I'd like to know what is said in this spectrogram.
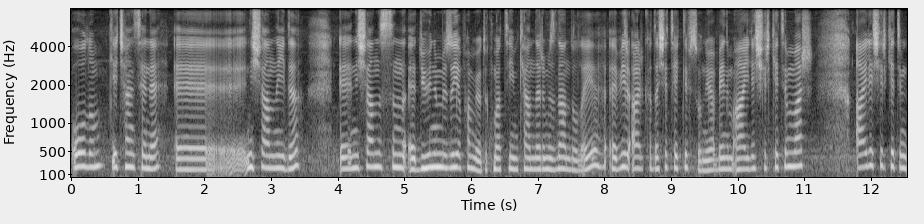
Oğlum geçen sene e, nişanlıydı. E, nişanlısının e, düğünümüzü yapamıyorduk maddi imkanlarımızdan dolayı. E, bir arkadaşa teklif sunuyor. Benim aile şirketim var. Aile şirketim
